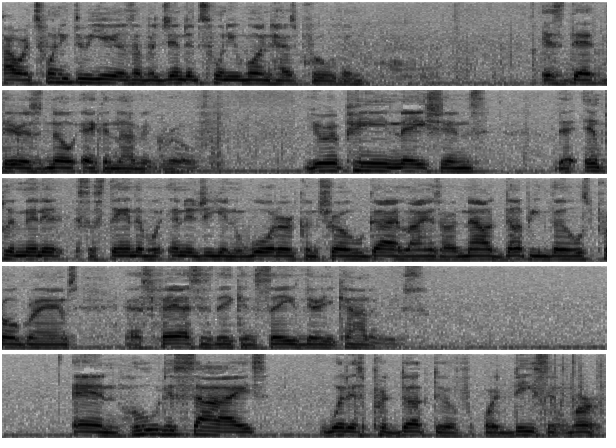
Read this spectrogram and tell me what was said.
our 23 years of Agenda 21 has proven is that there is no economic growth. European nations that implemented sustainable energy and water control guidelines are now dumping those programs as fast as they can save their economies. And who decides what is productive or decent work?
